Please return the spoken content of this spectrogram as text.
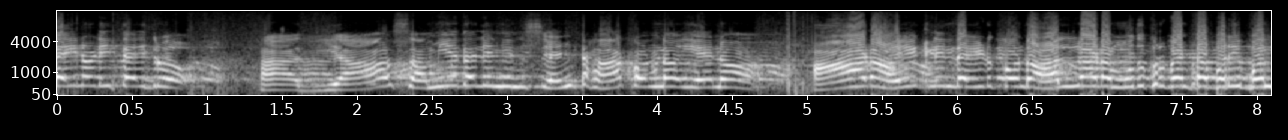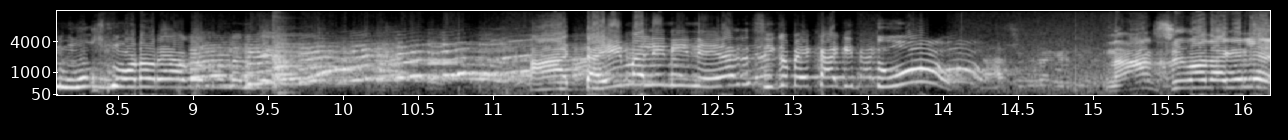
ಲೈನ್ ಹೊಡಿತಾ ಇದ್ರು. ಅದ್ ಯಾವ ಸಮಯದಲ್ಲಿ ನಿನ್ ಸೆಂಟ್ ಹಾಕೊಂಡೋ ಏನೋ? ಆಡೋ ಐಕ್ಲಿಂದ ಹಿಡ್ಕೊಂಡು ಅಲ್ಲಾಡೋ ಮುದುಕರು ಗಂಟ ಬರೀ ಬಂದು ಮೂಸ್ ನೋಡೋರೆ ಆಗೋದು ನನಗೆ ಆ ಟೈಮಲ್ಲಿ ನೀನ್ ಏನಾದ್ರೂ ಸಿಗಬೇಕಾಗಿತ್ತು? ನಾನ್ ಸಿಗೋದಾಗಿರ್ಲಿ.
